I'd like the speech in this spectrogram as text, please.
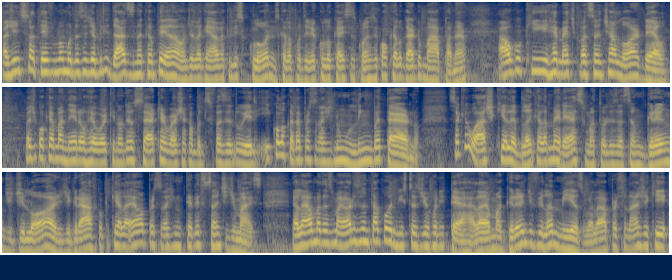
a gente só teve uma mudança de habilidades na campeã, onde ela ganhava aqueles clones que ela poderia colocar esses clones em qualquer lugar do mapa, né? Algo que remete bastante à lore dela. Mas de qualquer maneira o rework não deu certo e a Riot acabou desfazendo ele e colocando a personagem num limbo eterno. Só que eu acho que a LeBlanc ela merece uma atualização grande de lore, de gráfico, porque ela é uma personagem interessante demais. Ela é uma das maiores antagonistas de Runeterra, ela é uma grande vilã mesmo, ela é uma personagem que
